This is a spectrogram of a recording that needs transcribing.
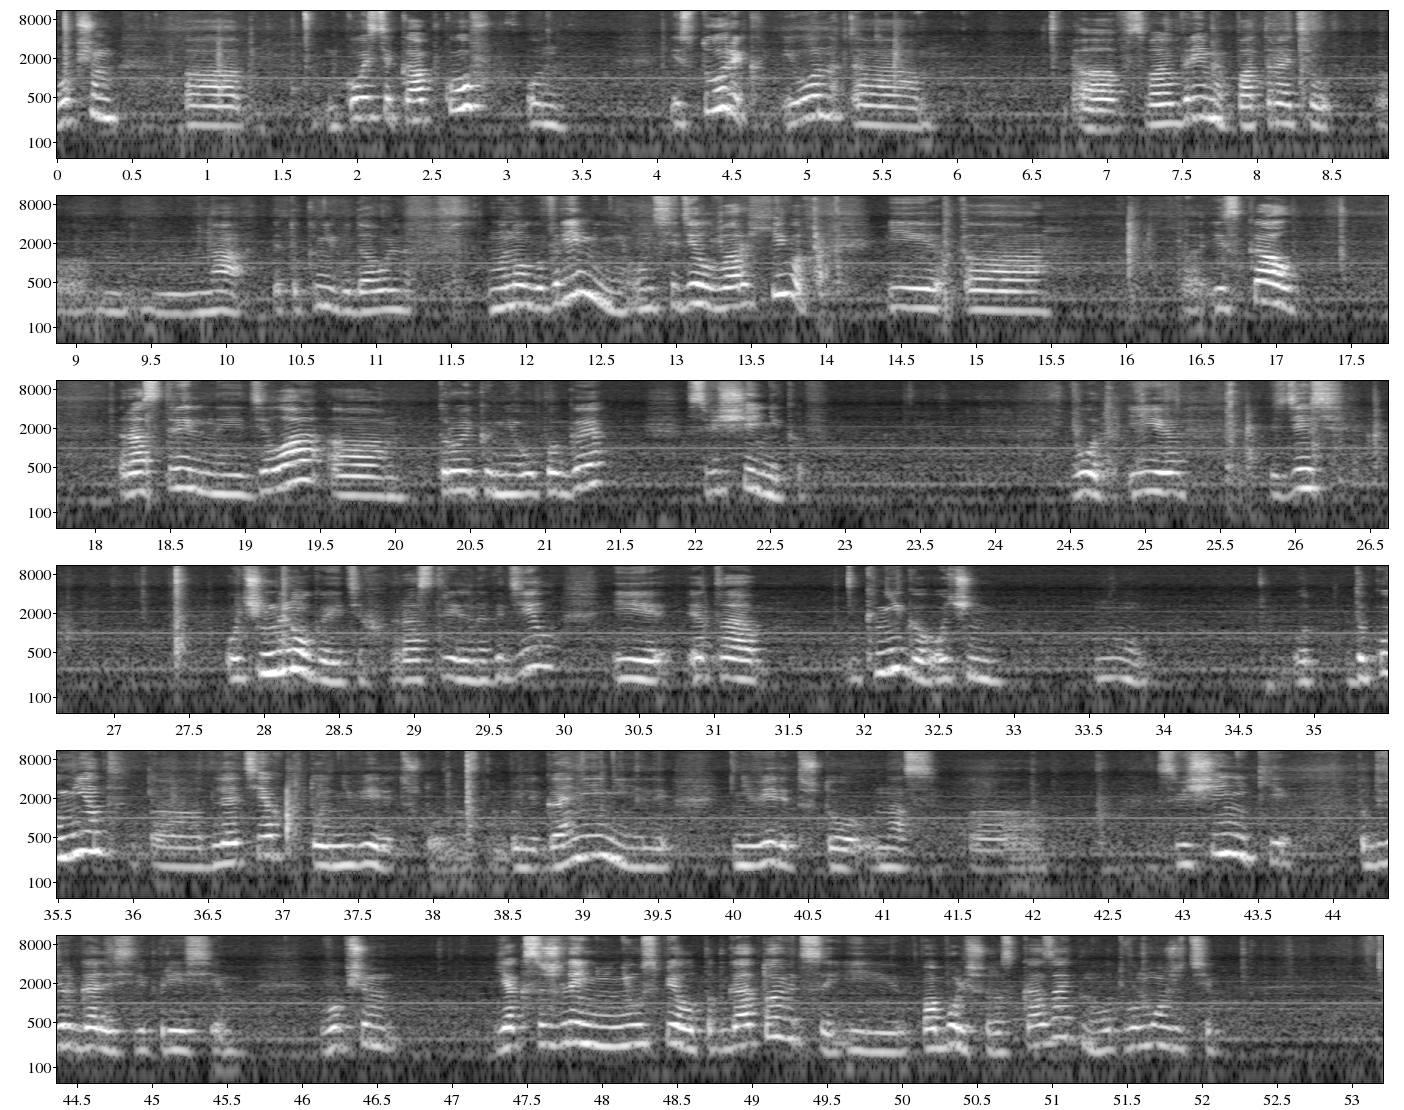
В общем, э, Костя Капков, он историк, и он э, э, в свое время потратил на эту книгу довольно много времени. Он сидел в архивах и искал расстрельные дела тройками ОПГ священников. Вот, и здесь очень много этих расстрельных дел, и эта книга очень, ну, вот документ э, для тех, кто не верит, что у нас там были гонения, или не верит, что у нас э, священники подвергались репрессиям. В общем, я, к сожалению, не успела подготовиться и побольше рассказать, но вот вы можете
